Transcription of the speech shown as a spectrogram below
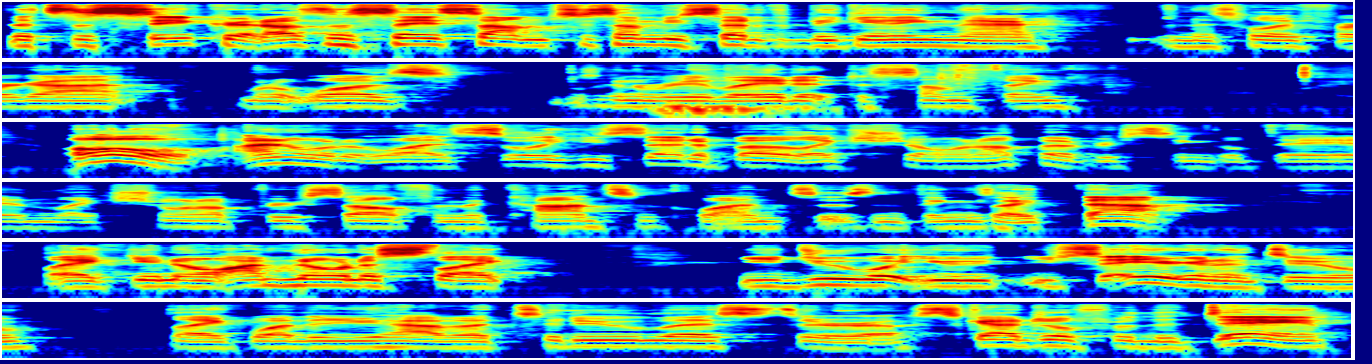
That's the secret. I was gonna say something to something you said at the beginning there, and I totally forgot what it was. I was gonna relate it to something. Oh, I know what it was. So like you said about like showing up every single day and like showing up for yourself and the consequences and things like that. Like, you know, I've noticed like you do what you you say you're gonna do, like whether you have a to-do list or a schedule for the day,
